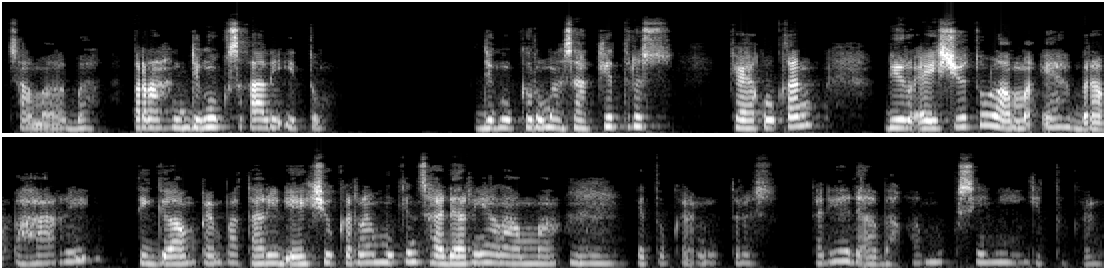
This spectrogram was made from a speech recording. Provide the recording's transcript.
sama abah. Pernah jenguk sekali itu. Jenguk ke rumah sakit terus kayak aku kan di ICU tuh lama ya berapa hari? 3 sampai 4 hari di ICU karena mungkin sadarnya lama Mhm. gitu kan. Terus tadi ada abah kamu ke sini gitu kan.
